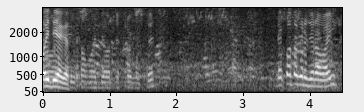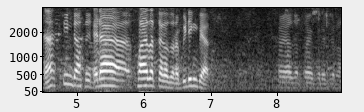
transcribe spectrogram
ওই দিয়ে গেছে। সময় দেওয়ার চেষ্টা করছে। এটা কত করে জোড়া ভাই? হ্যাঁ? তিনটা আছে এটা। এটা ছয় হাজার টাকা জোড়া বিডিং পেয়ার। ছয় হাজার টাকা করে জোড়া।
